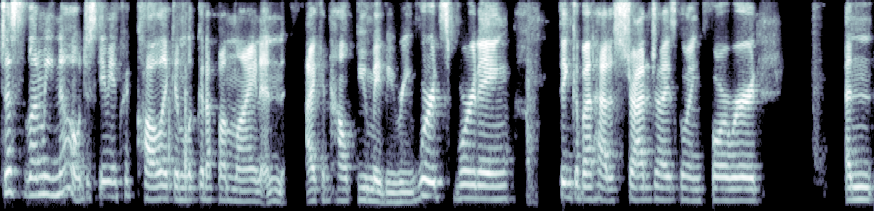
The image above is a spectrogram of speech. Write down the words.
just let me know. Just give me a quick call. I can look it up online and I can help you maybe reword wording, think about how to strategize going forward. And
